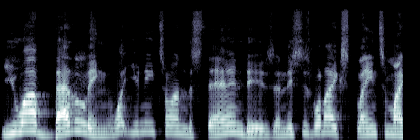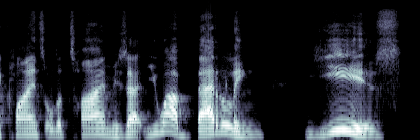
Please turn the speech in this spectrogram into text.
you are battling. What you need to understand is, and this is what I explain to my clients all the time, is that you are battling years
